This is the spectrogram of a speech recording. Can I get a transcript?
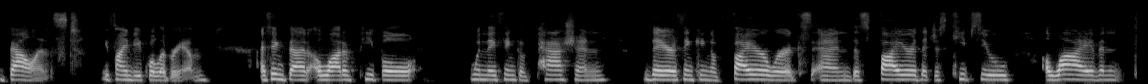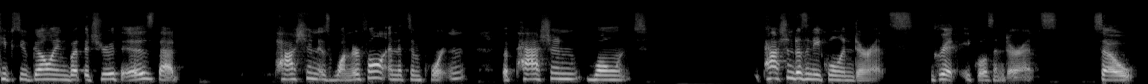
balanced. You find equilibrium. I think that a lot of people when they think of passion they're thinking of fireworks and this fire that just keeps you alive and keeps you going. But the truth is that passion is wonderful and it's important, but passion won't, passion doesn't equal endurance. Grit equals endurance. So,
